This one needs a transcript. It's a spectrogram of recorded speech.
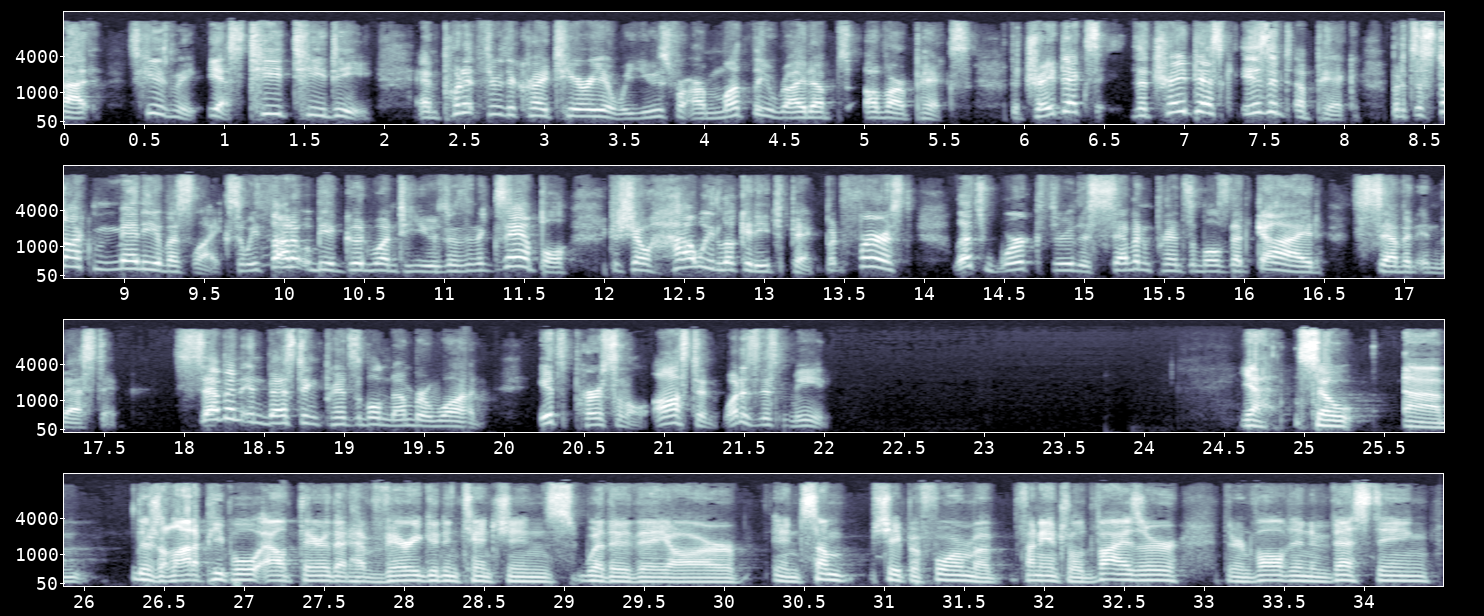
Uh, excuse me, yes, TTD, and put it through the criteria we use for our monthly write-ups of our picks. The trade desk, the trade desk isn't a pick, but it's a stock many of us like. So we thought it would be a good one to use as an example to show how we look at each pick. But first, let's work through the seven principles that guide seven investing. Seven investing principle number one. It's personal. Austin, what does this mean? Yeah. So um, there's a lot of people out there that have very good intentions, whether they are in some shape or form a financial advisor, they're involved in investing,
